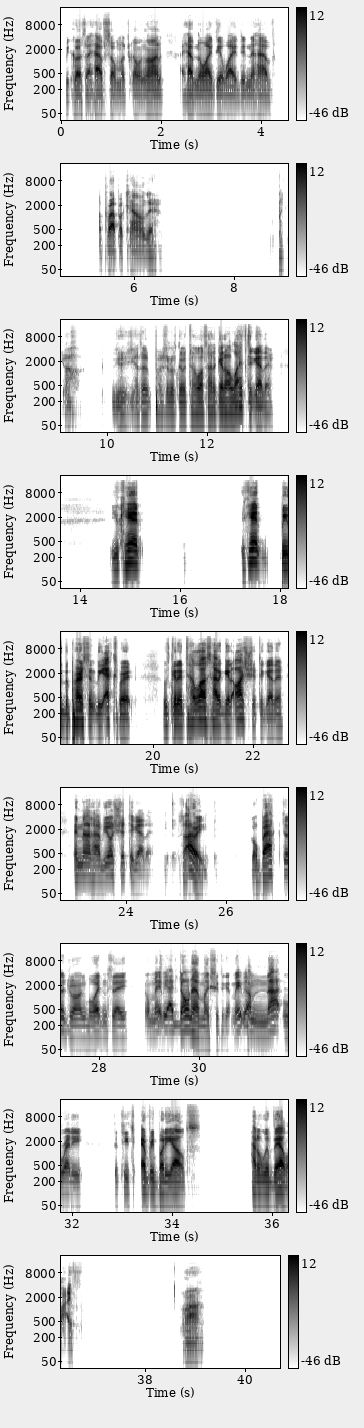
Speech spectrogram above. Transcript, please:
because I have so much going on. I have no idea why I didn't have a proper calendar. But you're, you- you're the person who's going to tell us how to get our life together. You can't. You can't be the person, the expert, who's going to tell us how to get our shit together and not have your shit together. Sorry. Go back to the drawing board and say, well, maybe I don't have my shit together. Maybe I'm not ready to teach everybody else how to live their life. Uh,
